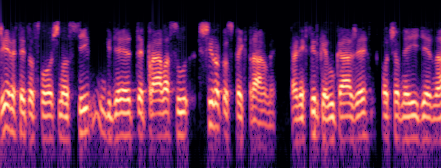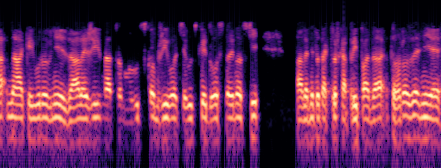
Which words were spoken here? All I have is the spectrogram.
žijeme v tejto spoločnosti, kde tie práva sú širokospektrálne. Tak nech církev ukáže, o čom ide, na, na akej úrovni záleží na tom ľudskom živote, ľudskej dôstojnosti, ale mi to tak troška prípada, to hrozenie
